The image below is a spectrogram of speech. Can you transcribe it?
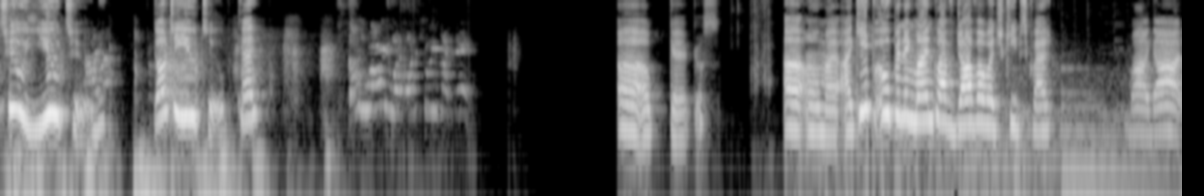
to YouTube. Go to YouTube, okay? Don't worry, I wanna show you my thing. Uh, okay, I guess. Uh, oh my, I keep opening Minecraft Java, which keeps crash. My god.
